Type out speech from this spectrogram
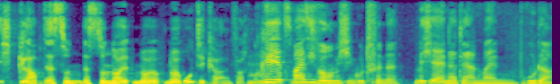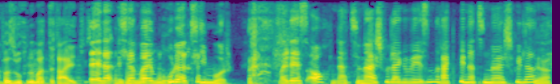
Ich glaube, das ist so ein, das ist so ein Neu Neu Neurotiker einfach. Okay, jetzt weiß ich, warum ich ihn gut finde. Mich erinnert er an meinen Bruder. Versuch Nummer drei. Er erinnert mich an meinen Bruder Timur. Weil der ist auch Nationalspieler gewesen, Rugby-Nationalspieler. Ja.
